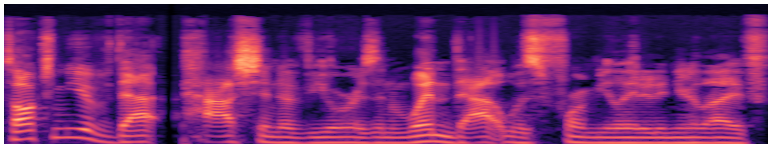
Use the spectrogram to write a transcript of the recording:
Talk to me of that passion of yours and when that was formulated in your life.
